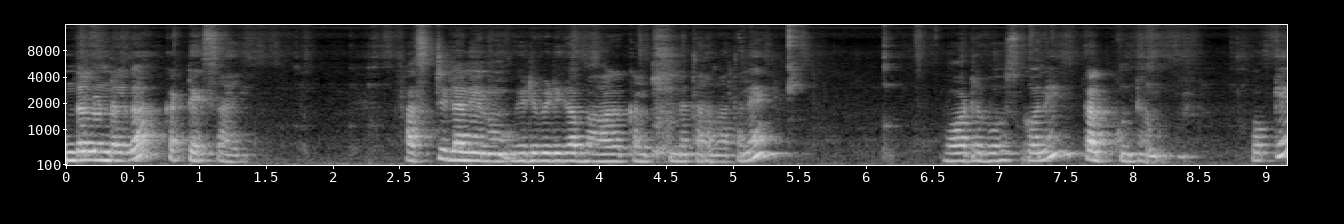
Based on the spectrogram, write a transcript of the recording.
ఉండలుండలుగా కట్టేస్తాయి ఫస్ట్ ఇలా నేను విడివిడిగా బాగా కలుపుకున్న తర్వాతనే వాటర్ పోసుకొని కలుపుకుంటాను ఓకే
